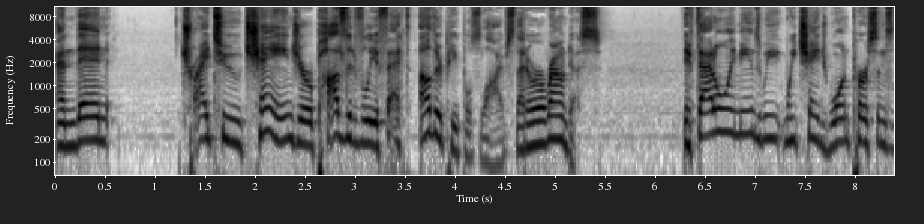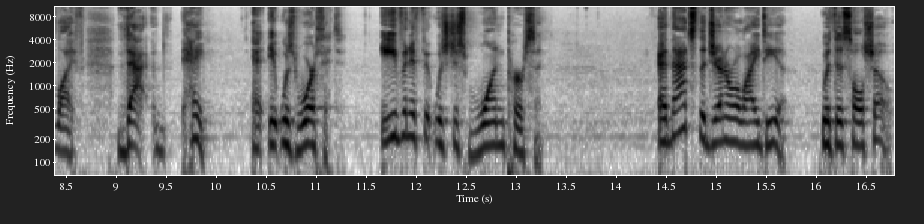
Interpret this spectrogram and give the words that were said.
and then try to change or positively affect other people's lives that are around us. If that only means we, we change one person's life, that, hey, it was worth it. Even if it was just one person. And that's the general idea with this whole show.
